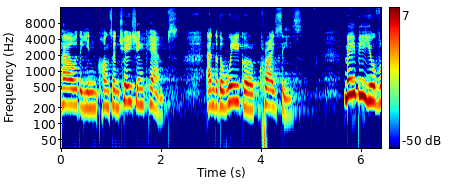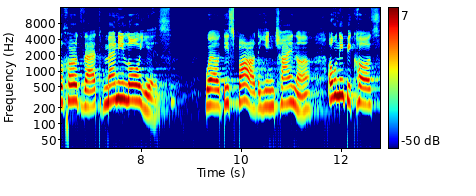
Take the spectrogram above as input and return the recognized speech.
held in concentration camps and the Uyghur crisis. Maybe you've heard that many lawyers were disbarred in China only because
